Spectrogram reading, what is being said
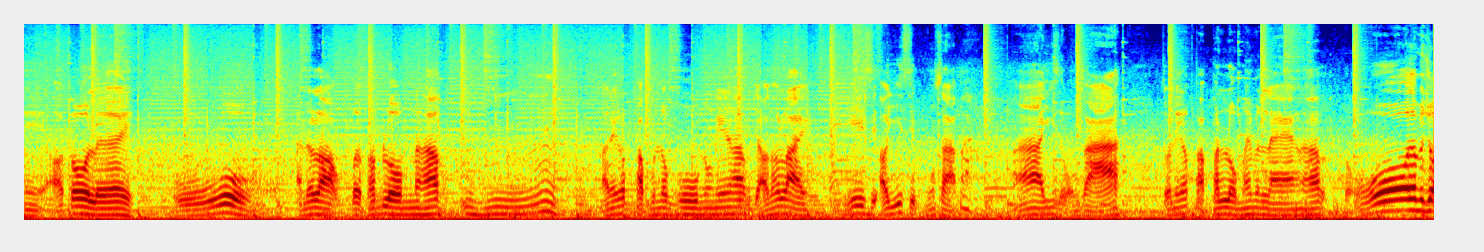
นี่ออโต้เลยโอ้อันเดอร์ล็อกเปิดพัดลมนะครับ อันนี้ก็ปรับอุณหภูมิตรงนี้นะครับจะเอาเท่าไหร่20เอา 20 องศาป่ะอ่า 20 องศา ตัวนี้ก็ปรับพัดลมให้มันแรงนะครับ โอ้ท่านผู้ช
